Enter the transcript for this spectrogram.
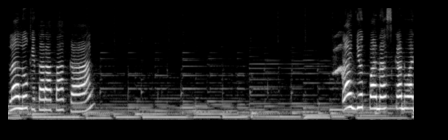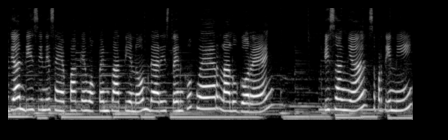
Lalu kita ratakan. Lanjut panaskan wajan. Di sini saya pakai wokpen platinum dari stand cookware. Lalu goreng pisangnya seperti ini.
